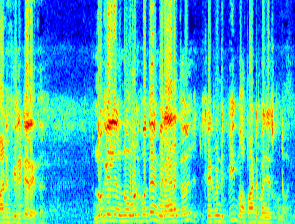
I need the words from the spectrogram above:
పార్టీస్కి రిటైర్ అవుతా. నువ్వు గెలి నువ్వు ఓడిపోతే మీ నాయనతో స్టేట్మెంట్ ఇప్పి మా పార్టీ బంద్ చేసుకుంటామని.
